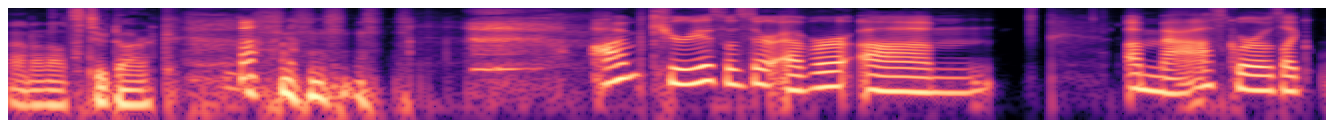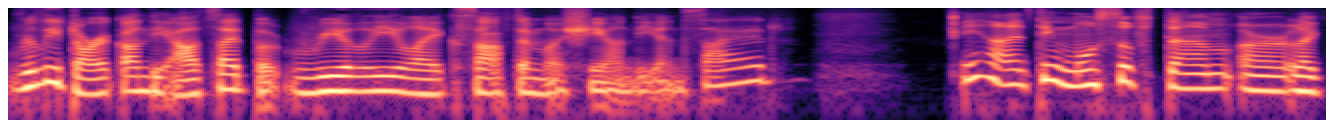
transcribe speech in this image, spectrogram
I don't know, it's too dark. I'm curious, was there ever um a mask where it was like really dark on the outside but really like soft and mushy on the inside? Yeah, I think most of them are like,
